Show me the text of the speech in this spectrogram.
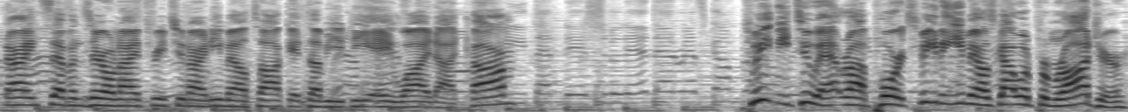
888-970-9329, email talk at WDAY.com. Tweet me, too, at Rob Port. Speaking of emails, got one from Roger.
